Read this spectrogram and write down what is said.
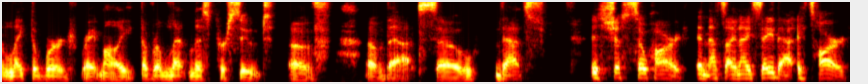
like the word, right, Molly, the relentless pursuit of of that. So that's it's just so hard. And that's and I say that it's hard,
